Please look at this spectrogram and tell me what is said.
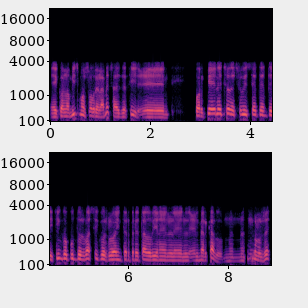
eh, con lo mismo sobre la mesa. Es decir, eh, ¿por qué el hecho de subir 75 puntos básicos lo ha interpretado bien el, el, mercado? No, lo sé.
